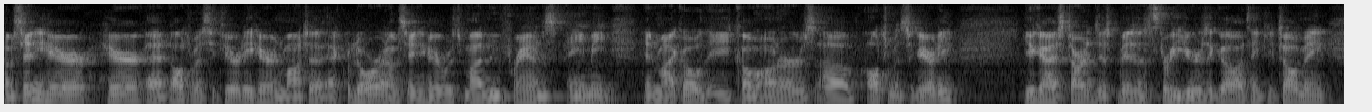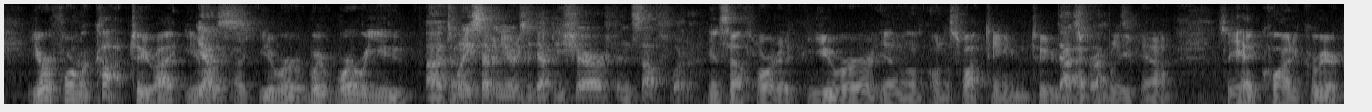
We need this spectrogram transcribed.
I'm sitting here here at Ultimate Security here in Manta, Ecuador, and I'm sitting here with my new friends Amy and Michael, the co-owners of Ultimate Security. You guys started this business three years ago, I think you told me. You're a former cop too, right? You Yes. Were, uh, you were. Where, where were you Uh, 27 years as a deputy sheriff in South Florida. in South Florida? And you were in the, on the SWAT team too, That's right? I correct. believe, yeah. So you had quite a career.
